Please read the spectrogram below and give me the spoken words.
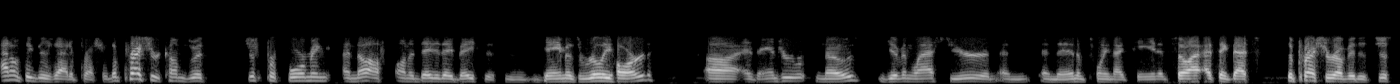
I don't think there's added pressure. The pressure comes with just performing enough on a day-to-day basis. The game is really hard, uh, as Andrew knows, given last year and, and, and the end of 2019. And so I, I think that's the pressure of it is just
